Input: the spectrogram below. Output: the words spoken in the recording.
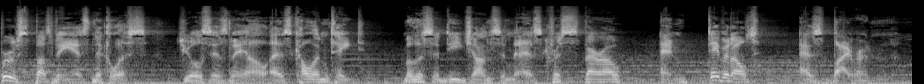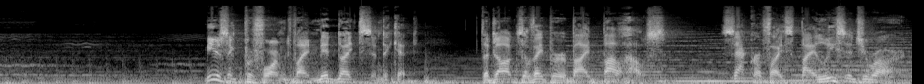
Bruce Busby as Nicholas, Jules Ismail as Cullen Tate, Melissa D. Johnson as Chris Sparrow, and David Alt as Byron. Music performed by Midnight Syndicate. The Dog's a Vapour by Bauhaus. Sacrifice by Lisa Gerrard.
